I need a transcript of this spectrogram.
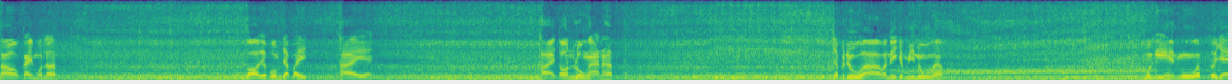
ข้าวใกล้หมดแล้วก็เดี๋ยวผมจะไปถ่าย ถ่ายตอนโรงงานนะครับ จะไปดูว่าวันนี้จะมีหนูไหมครับ เมื่อกี้เห็นงูครับตัวใหญ่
